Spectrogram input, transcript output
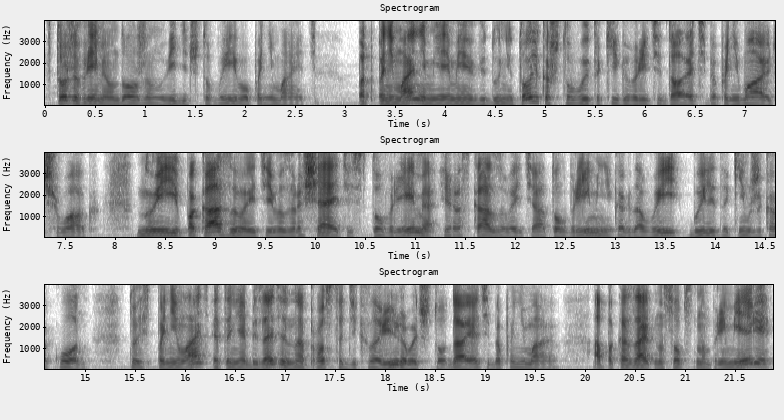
в то же время он должен увидеть, что вы его понимаете. Под пониманием я имею в виду не только, что вы такие говорите, да, я тебя понимаю, чувак, но и показываете и возвращаетесь в то время и рассказываете о том времени, когда вы были таким же, как он. То есть понимать это не обязательно просто декларировать, что да, я тебя понимаю, а показать на собственном примере,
